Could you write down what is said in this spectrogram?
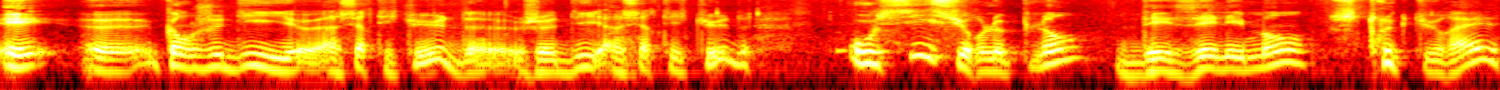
Et euh, quand je dis euh, incertitude, je dis incertitude aussi sur le plan des éléments structurels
